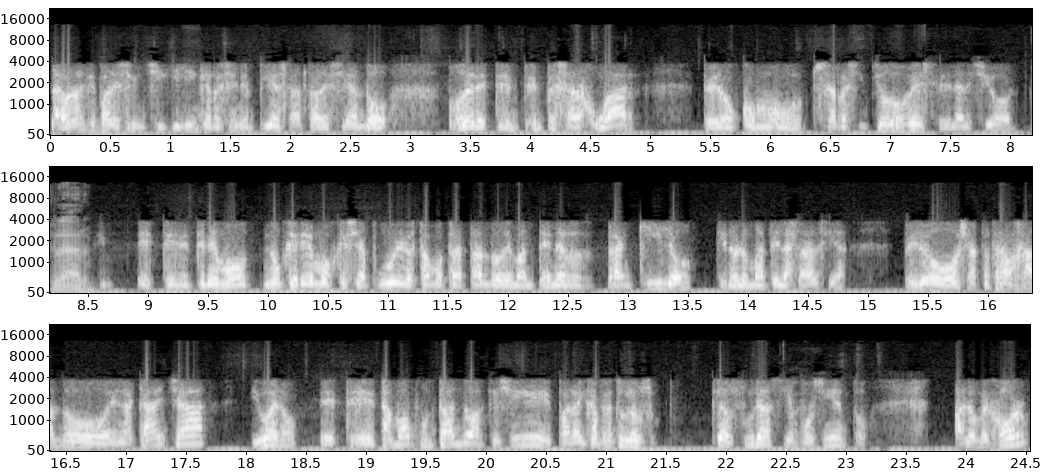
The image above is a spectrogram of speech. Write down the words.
La verdad que parece un chiquilín que recién empieza, está deseando poder este, em- empezar a jugar, pero como se resintió dos veces de la lesión, Claro. este, tenemos, no queremos que se apure, lo estamos tratando de mantener tranquilo, que no lo mate las ansias, pero ya está trabajando en la cancha y bueno, este, estamos apuntando a que llegue para el campeonato claus- clausura 100%. A lo mejor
